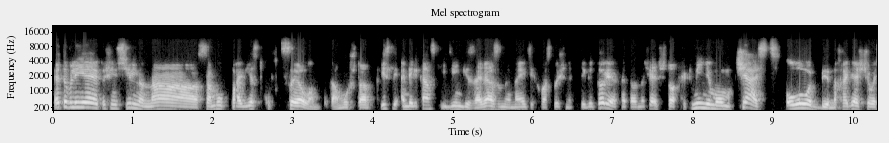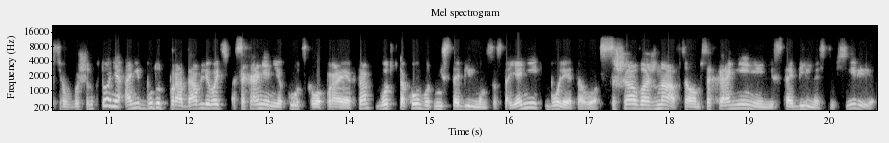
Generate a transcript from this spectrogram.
Это влияет очень сильно на саму повестку в целом, потому что если американские деньги завязаны на этих восточных территориях, это означает, что как минимум часть лобби, находящегося в Вашингтоне, они будут продавливать сохранение курдского проекта вот в таком вот нестабильном состоянии. Более того, США важна в целом сохранение нестабильности в Сирии,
